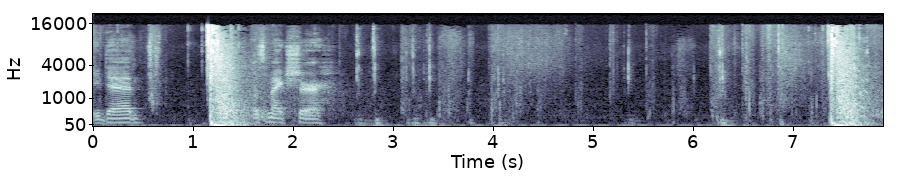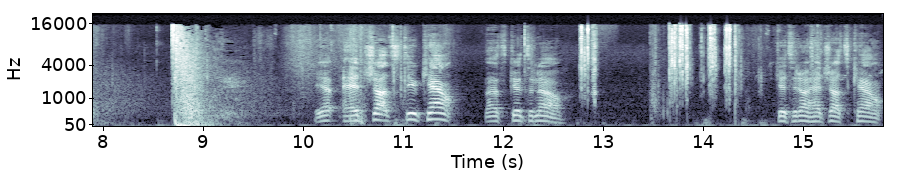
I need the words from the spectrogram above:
you dead. Let's make sure. Yep, headshots do count. That's good to know. Good to know headshots count.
